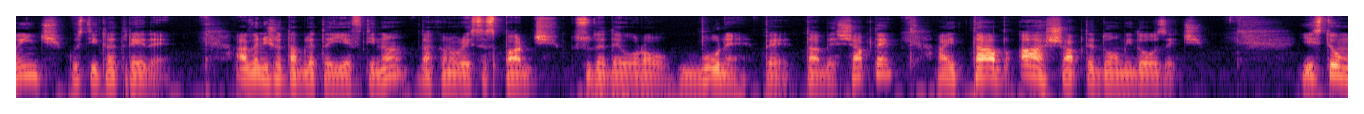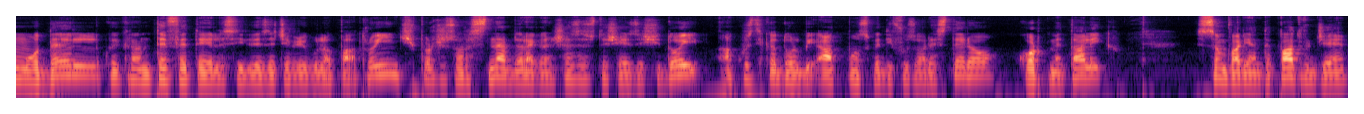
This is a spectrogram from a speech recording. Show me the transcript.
1,1 inch cu sticlă 3D. A venit și o tabletă ieftină, dacă nu vrei să spargi sute de euro bune pe Tab S7, ai Tab A7 2020. Este un model cu ecran TFT LCD de 10,4 inch, procesor Snapdragon 662, acustică Dolby Atmos pe difuzoare stereo, corp metalic, sunt variante 4G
